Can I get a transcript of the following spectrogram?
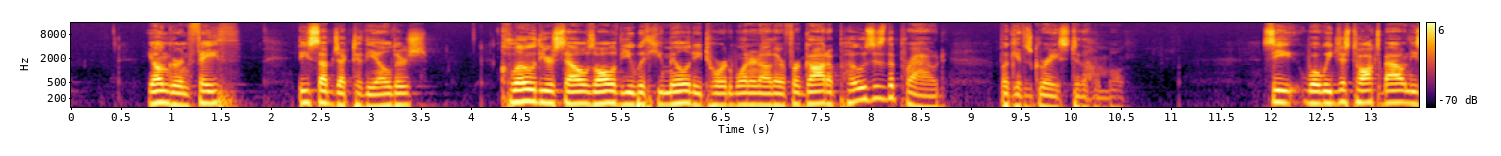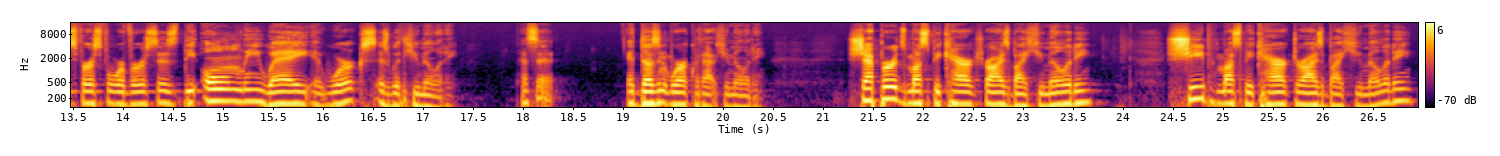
younger in faith, be subject to the elders. Clothe yourselves, all of you, with humility toward one another, for God opposes the proud, but gives grace to the humble. See, what we just talked about in these first four verses, the only way it works is with humility. That's it. It doesn't work without humility. Shepherds must be characterized by humility. Sheep must be characterized by humility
